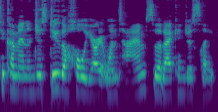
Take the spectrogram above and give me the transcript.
to come in and just do the whole yard at one time, so that I can just like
